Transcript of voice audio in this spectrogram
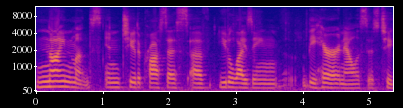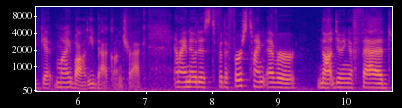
nine months into the process of utilizing the hair analysis to get my body back on track, and I noticed for the first time ever not doing a fad,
